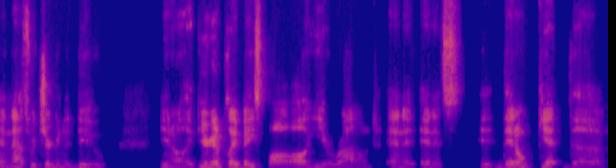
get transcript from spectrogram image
and that's what you're going to do. You know like you're going to play baseball all year round and it and it's it, they don't get the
